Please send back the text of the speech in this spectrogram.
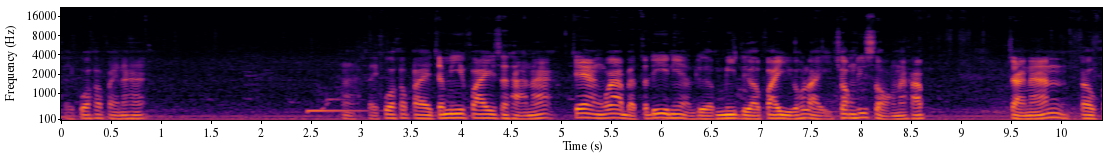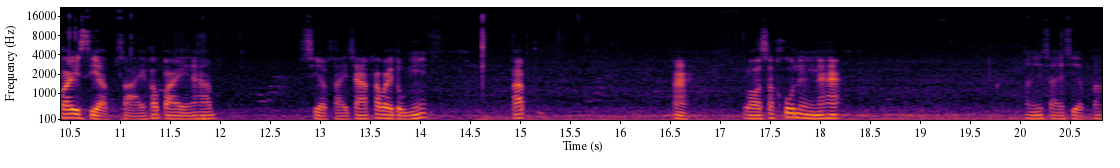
ใส่ขั้วเข้าไปนะฮะ ส่ขั้วเข้าไปจะมีไฟสถานะแจ้งว่าแบตเตอรี่เนี่ยเหลือมีเหลือไฟอยู่เท่าไหร่ช่องที่สองนะครับ จากนั้นเราค่อยเสียบสายเข้าไปนะครับ เสียบสายชาร์จเข้าไปตรงนี้ปั๊บอะรอสักครู่หนึ่งนะฮะอันนี้สายเสียบปะ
